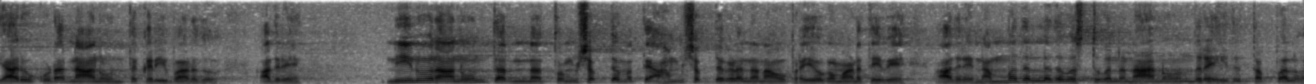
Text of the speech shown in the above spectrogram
ಯಾರೂ ಕೂಡ ನಾನು ಅಂತ ಕರೀಬಾರದು. ಆದರೆ ನೀನು, ನಾನು ಅಂತ ತ್ವಂ ಶಬ್ದ ಮತ್ತು ಅಹಂ ಶಬ್ದಗಳನ್ನು ನಾವು ಪ್ರಯೋಗ ಮಾಡ್ತೇವೆ. ಆದರೆ ನಮ್ಮದಲ್ಲದ ವಸ್ತುವನ್ನು ನಾನು ಅಂದರೆ ಇದು ತಪ್ಪಲ್ವ?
